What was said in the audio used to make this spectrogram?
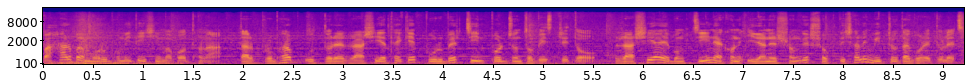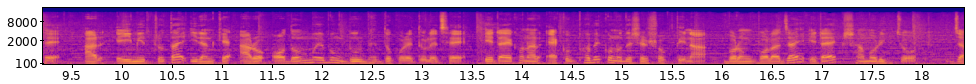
পাহাড় বা মরুভূমিতেই সীমাবদ্ধ না, তার প্রভাব উত্তরের রাশিয়া থেকে পূর্বের চীন পর্যন্ত বিস্তৃত। রাশিয়া এবং চীন এখন ইরানের সঙ্গে শক্তিশালী মিত্রতা গড়ে তুলেছে, আর এই মিত্রতা ইরানকে আরও অদম্য এবং দুর্ভেদ্য করে তুলেছে। এটা এখন আর এককভাবে কোনো দেশের শক্তি না। বরং বলা যায়, এটা এক সামরিক জোট। যা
